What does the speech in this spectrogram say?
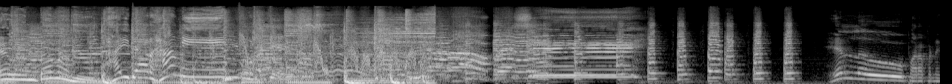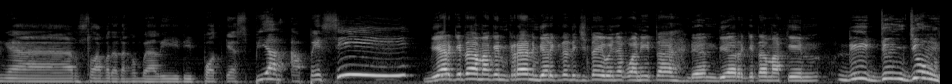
Ellen Tamami. Haidar Hamim. Hello para pendengar, selamat datang kembali di podcast Biar Apa sih? Biar kita makin keren, biar kita dicintai banyak wanita dan biar kita makin dijunjung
